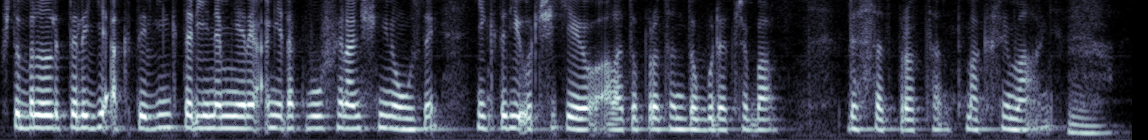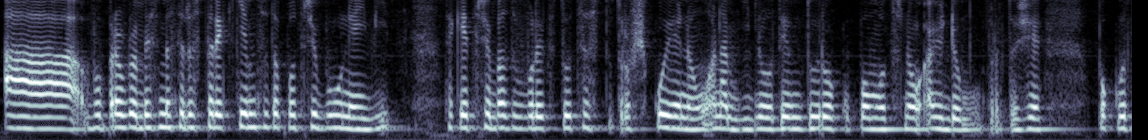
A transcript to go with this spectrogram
Už to byly ty lidi aktivní, kteří neměli ani takovou finanční nouzi. Někteří určitě jo, ale to procento bude třeba 10% maximálně. Hmm. A opravdu, aby jsme se dostali k těm, co to potřebují nejvíc, tak je třeba zvolit tu cestu trošku jinou a nabídnout jim tu roku pomocnou až domů. Protože pokud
